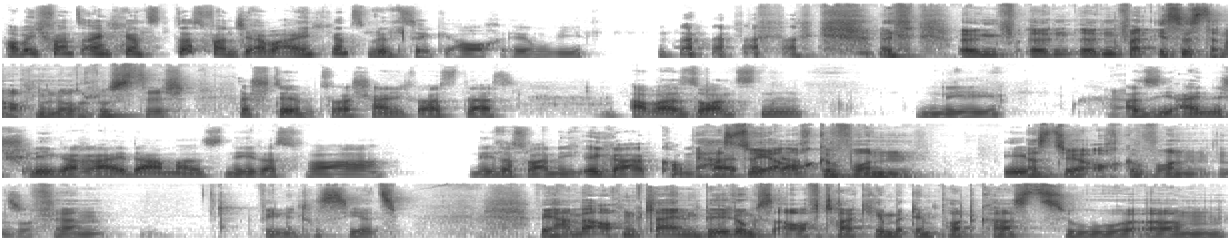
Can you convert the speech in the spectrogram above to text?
Aber ich fand es eigentlich ganz, das fand ich aber eigentlich ganz witzig auch irgendwie. Irgend, irgend, irgendwann ist es dann auch nur noch lustig. Das stimmt, wahrscheinlich war es das. Aber ansonsten, nee. Ja. Also die eine Schlägerei damals, nee, das war, nee, das war nicht. Egal, komm. Hast weiter, du ja, ja, auch gewonnen. Eben. Hast du ja auch gewonnen. Insofern, wen interessiert's? Wir haben ja auch einen kleinen Bildungsauftrag hier mit dem Podcast zu ähm,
